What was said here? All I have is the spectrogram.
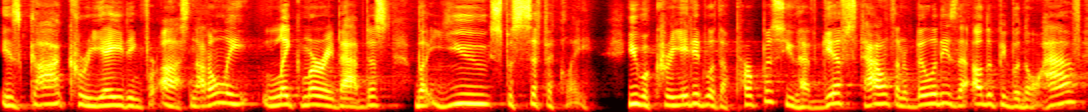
is God creating for us? Not only Lake Murray Baptist, but you specifically. You were created with a purpose. You have gifts, talents, and abilities that other people don't have.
